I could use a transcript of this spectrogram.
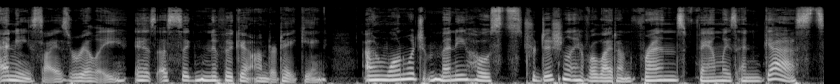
any size, really, is a significant undertaking, and one which many hosts traditionally have relied on friends, families, and guests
